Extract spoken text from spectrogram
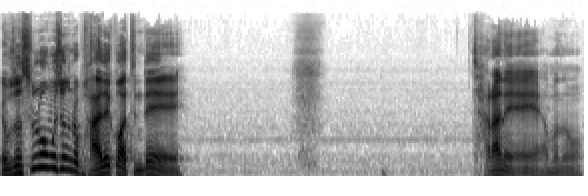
야, 우선 슬로우 모션으로 봐야 될 것 같은데. 잘하네 아마노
